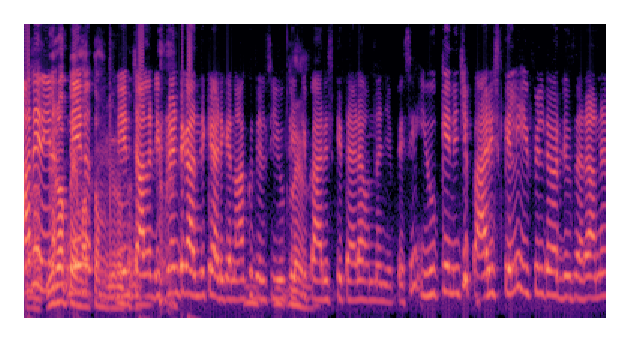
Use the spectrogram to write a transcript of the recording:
అదే నేను- చాలా డిఫరెంట్గా అందుకే అడిగా. నాకు తెలిసి యూకే కి. పారిస్కి తేడా ఉందని చెప్పేసి. యూకే నుంచి పారిస్కి వెళ్ళి ఈఫిల్ టవర్ చూసారా అనే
